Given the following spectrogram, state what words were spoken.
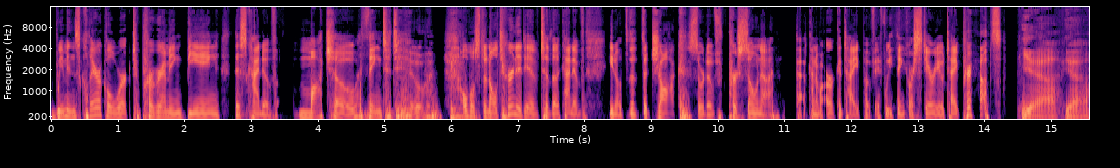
women's clerical work to programming being this kind of macho thing to do, hmm. almost an alternative to the kind of, you know, the, the jock sort of persona, that kind of archetype of, if we think, or stereotype perhaps. Yeah, yeah.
